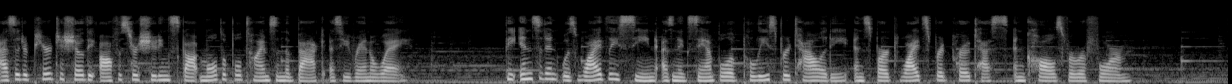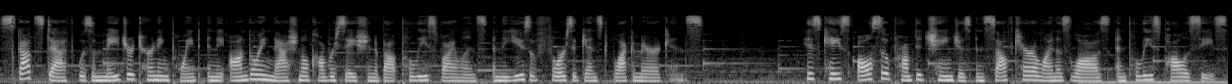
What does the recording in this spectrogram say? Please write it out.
as it appeared to show the officer shooting Scott multiple times in the back as he ran away. The incident was widely seen as an example of police brutality and sparked widespread protests and calls for reform. Scott's death was a major turning point in the ongoing national conversation about police violence and the use of force against black Americans. His case also prompted changes in South Carolina's laws and police policies,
